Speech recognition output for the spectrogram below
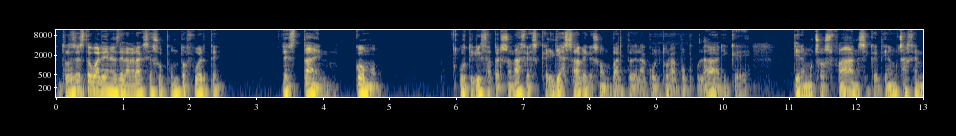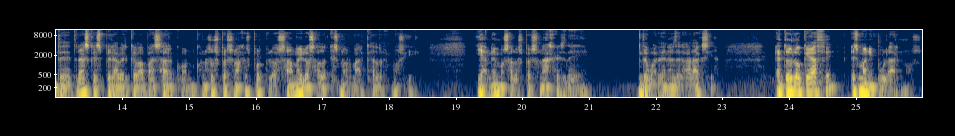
Entonces este Guardianes de la Galaxia, su punto fuerte está en cómo utiliza personajes que él ya sabe que son parte de la cultura popular y que tiene muchos fans y que tiene mucha gente detrás que espera ver qué va a pasar con, esos personajes porque los ama y los. Es normal que adoremos y amemos a los personajes de, de Guardianes de la Galaxia. Entonces lo que hace es manipularnos,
